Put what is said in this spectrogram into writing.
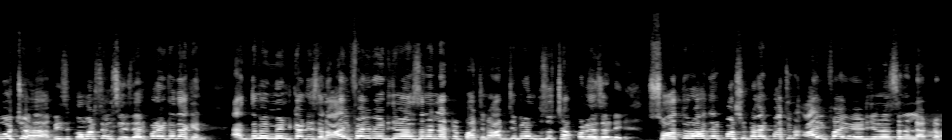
প্রচুর হ্যাঁ কমার্শিয়াল সিরিজ এরপর এটা দেখেন একদমই mint condition i five eight জেনারেশনের ল্যাপটপ পাচ্ছেন। আট জিবি র্যাম দুশো ছাপ্পান্ন এসএসডি সতেরো হাজার পাঁচশো টাকায় পাচ্ছেন আই ফাইভ এইট জেনারেশনের ল্যাপটপ।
